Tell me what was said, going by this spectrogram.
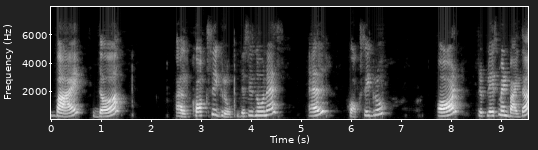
by the alkoxy group. This is known as alkoxy group or replacement by the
